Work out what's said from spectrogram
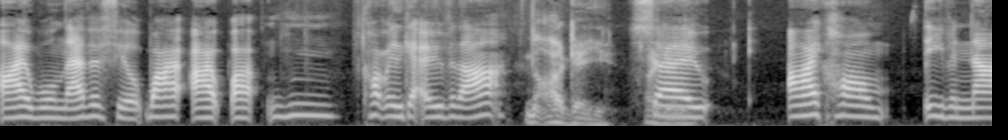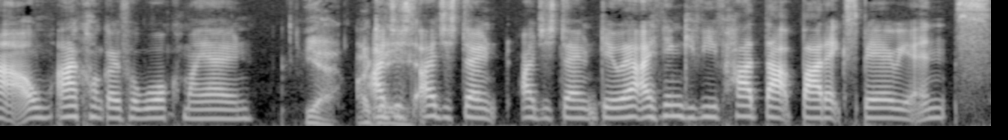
I will never feel why I, I mm, can't really get over that. No, I get you. I get you. So I can't even now. I can't go for a walk on my own. yeah, I, get I you. just I just don't I just don't do it. I think if you've had that bad experience,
